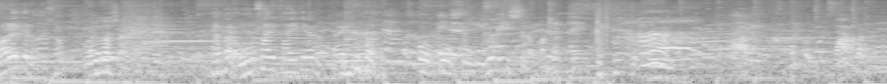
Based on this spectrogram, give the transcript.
割れてるでしょ？割れましたね。やっぱり重さに耐えきれなかったこうこうこうグッとしたらパキッ。買い物しなかっ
